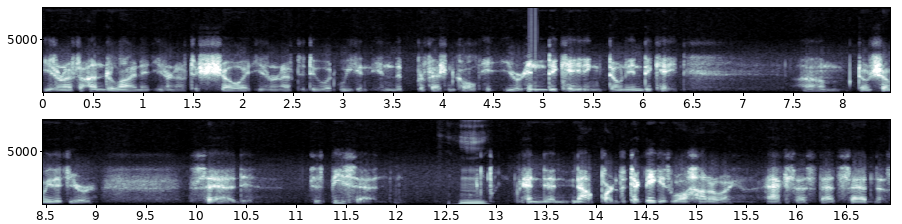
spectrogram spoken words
you don't have to underline it. You don't have to show it. You don't have to do what we can in the profession call you're indicating. Don't indicate. Um, don't show me that you're sad. Just be sad. Hmm. And then now part of the technique is well, how do I access that sadness?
